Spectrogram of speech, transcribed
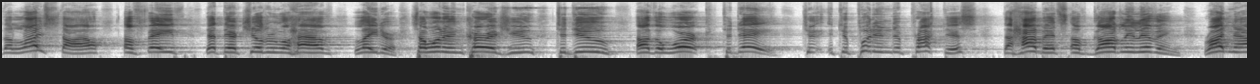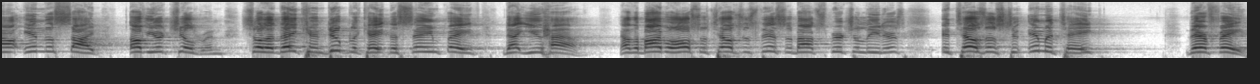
the lifestyle of faith that their children will have later. So I want to encourage you to do uh, the work today, to, to put into practice the habits of godly living right now in the sight of your children so that they can duplicate the same faith that you have. Now, the Bible also tells us this about spiritual leaders it tells us to imitate their faith.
